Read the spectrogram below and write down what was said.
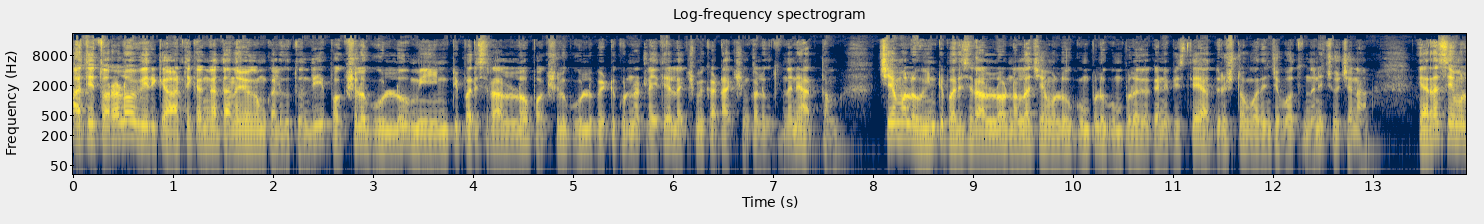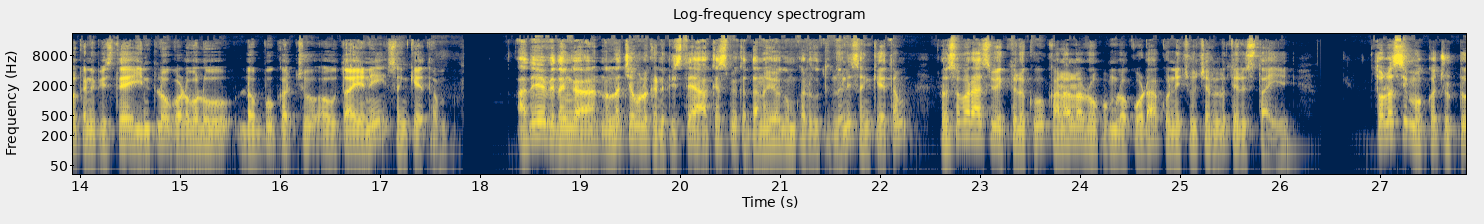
అతి త్వరలో వీరికి ఆర్థికంగా ధనయోగం కలుగుతుంది. పక్షుల గూళ్ళు మీ ఇంటి పరిసరాలలో పక్షులు గూళ్ళు పెట్టుకున్నట్లయితే లక్ష్మీ కటాక్షం కలుగుతుందని అర్థం. చీమలు ఇంటి పరిసరాల్లో నల్ల చీమలు గుంపులు గుంపులుగా కనిపిస్తే అదృష్టం వరించబోతుందని సూచన. ఎర్రసీమలు కనిపిస్తే ఇంట్లో గొడవలు డబ్బు ఖర్చు అవుతాయని సంకేతం. అదేవిధంగా నల్లచెమలు కనిపిస్తే ఆకస్మిక ధనయోగం కలుగుతుందని సంకేతం. వృషభరాశి వ్యక్తులకు కళల రూపంలో కూడా కొన్ని సూచనలు తెలుస్తాయి. తులసి మొక్క చుట్టూ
